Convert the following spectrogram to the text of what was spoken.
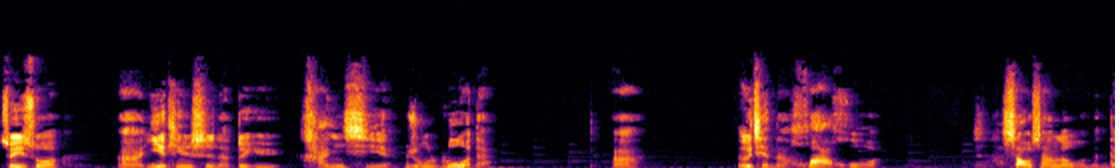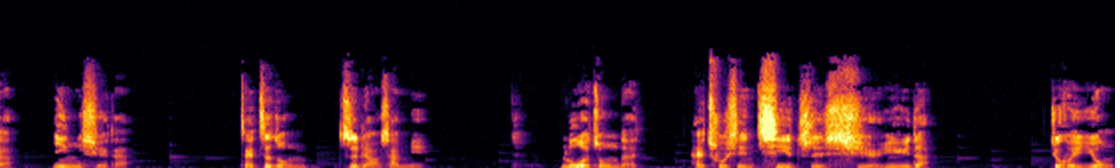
所以说，啊，叶天士呢，对于寒邪入络的，啊，而且呢，化火烧伤了我们的阴血的，在这种治疗上面，络中的还出现气滞血瘀的，就会用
